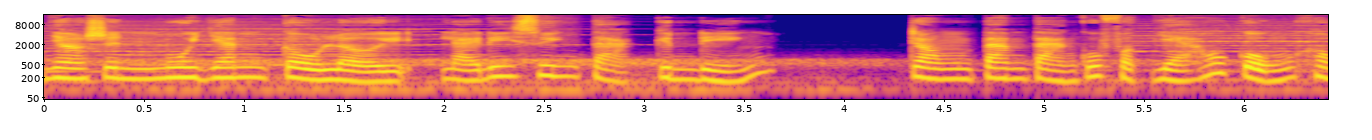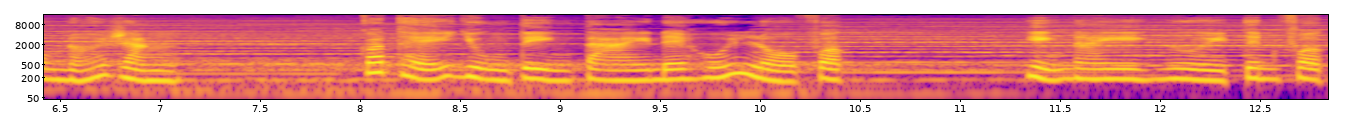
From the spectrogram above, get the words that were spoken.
Nho sinh mua danh cầu lợi lại đi xuyên tạc kinh điển. Trong tam tạng của Phật giáo cũng không nói rằng có thể dùng tiền tài để hối lộ Phật. Hiện nay người tin Phật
